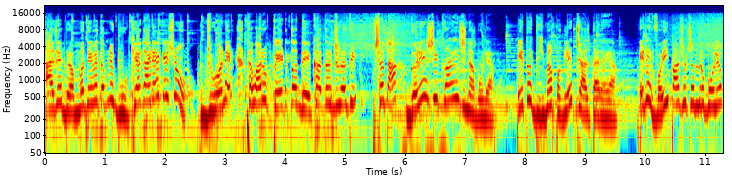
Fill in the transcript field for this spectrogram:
આજે બ્રહ્મદેવે તમને ભૂખ્યા કાઢ્યા કે શું? જુઓ ને, તમારું પેટ તો દેખાતું જ નથી. છતાં ગણેશજી કંઈ જ ના બોલ્યા. એ તો ધીમા પગલે ચાલતા રહ્યા. એટલે વળી પાછો ચંદ્ર બોલ્યો,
